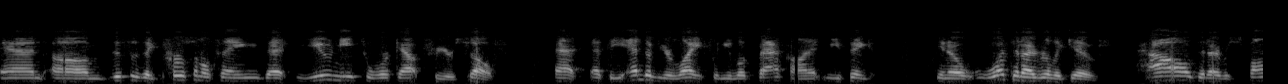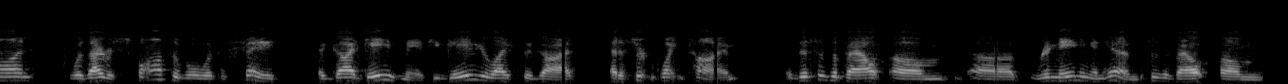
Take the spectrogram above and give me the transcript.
And um, this is a personal thing that you need to work out for yourself. At at the end of your life, when you look back on it and you think, you know, what did I really give? How did I respond? Was I responsible with the faith that God gave me. If you gave your life to God at a certain point in time, this is about um, uh, remaining in Him. This is about um,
